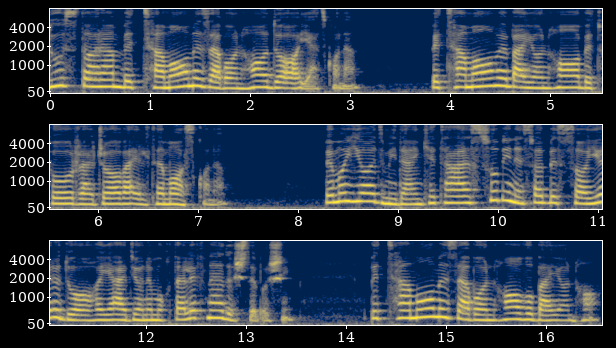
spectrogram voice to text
دوست دارم به تمام زبانها دعایت کنم. به تمام بیانها به تو رجا و التماس کنم. به ما یاد میدن که تعصبی نسبت به سایر دعاهای ادیان مختلف نداشته باشیم. به تمام زبانها و بیانها.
